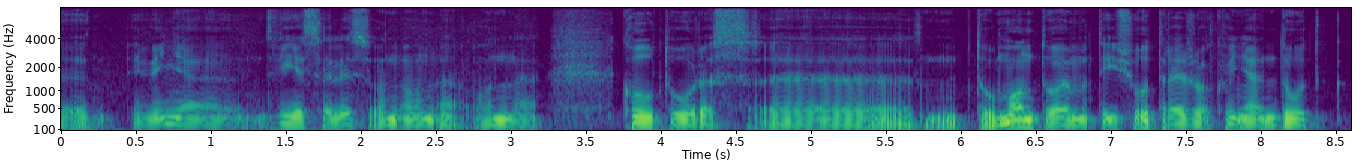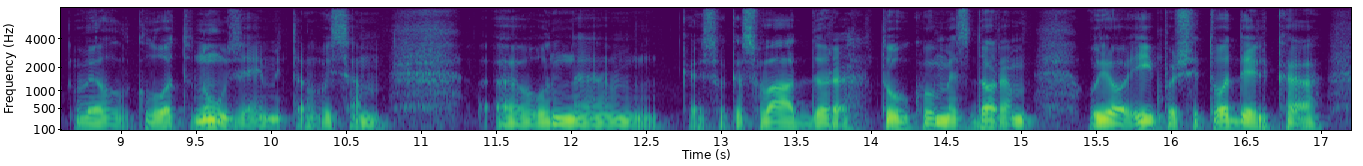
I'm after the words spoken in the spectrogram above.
e, viņa dvieseles un, un, un kultūras to montojumu tīši otrēžo, ka viņa dod vēl klotu nozīmi tam visam. Un, kā es saku, svādu dara to, ko mēs darām, jo īpaši to dēļ, ka uh,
